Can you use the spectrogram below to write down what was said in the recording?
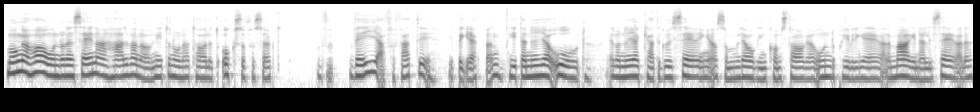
Många har under den senare halvan av 1900-talet också försökt väja för fattigbegreppen, hitta nya ord eller nya kategoriseringar som låginkomsttagare, underprivilegierade, marginaliserade,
